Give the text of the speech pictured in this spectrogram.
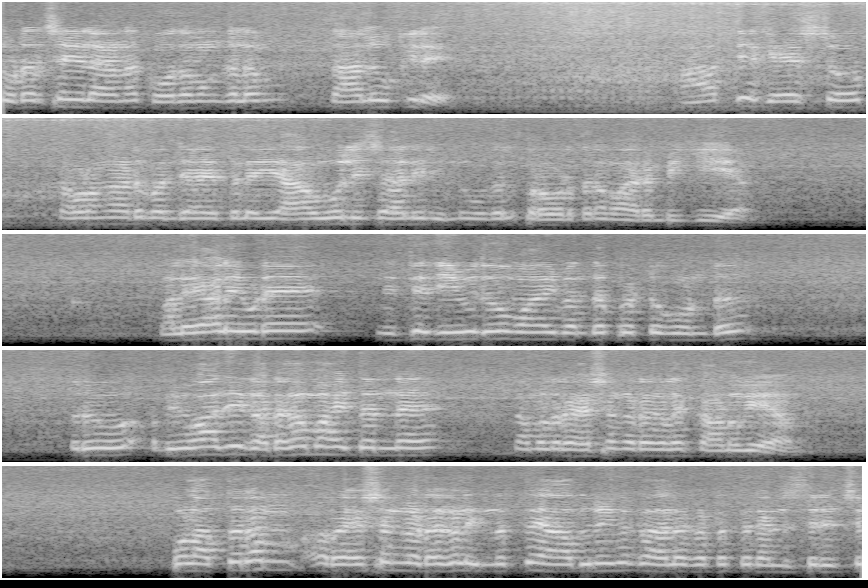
തുടർച്ചയിലാണ് കോതമംഗലം താലൂക്കിലെ ആദ്യ ഗ്യാസ് സ്റ്റോർ കവളങ്ങാട് പഞ്ചായത്തിലെ ഈ ആവോലിശാലിൽ ഇന്നു മുതൽ പ്രവർത്തനം ആരംഭിക്കുകയാണ്. മലയാളിയുടെ നിത്യജീവിതവുമായി ബന്ധപ്പെട്ടുകൊണ്ട് ഒരു അഭിവാദ്യ ഘടകമായി തന്നെ നമ്മൾ റേഷൻ കടകളെ കാണുകയാണ്. അപ്പോൾ അത്തരം റേഷൻ കടകൾ ഇന്നത്തെ ആധുനിക കാലഘട്ടത്തിനനുസരിച്ച്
